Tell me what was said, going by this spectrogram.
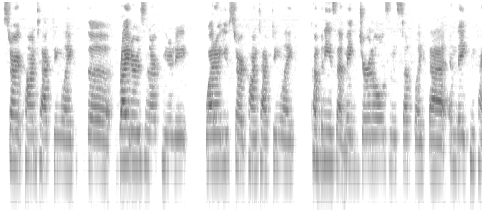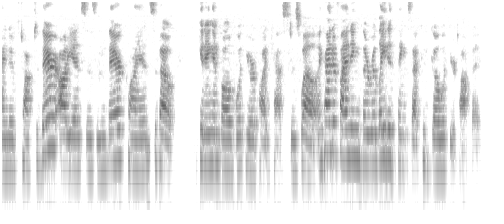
start contacting like the writers in our community, why don't you start contacting like companies that make journals and stuff like that and they can kind of talk to their audiences and their clients about getting involved with your podcast as well and kind of finding the related things that could go with your topic.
